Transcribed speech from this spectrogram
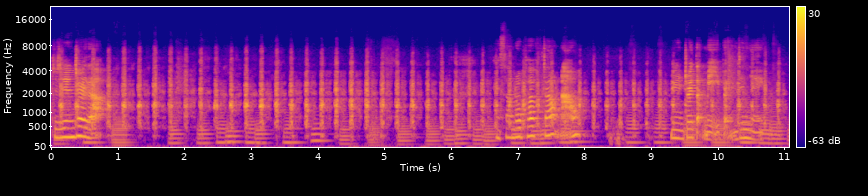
Did you enjoy that? You sound all puffed out now. You enjoyed that meaty bone, didn't you?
